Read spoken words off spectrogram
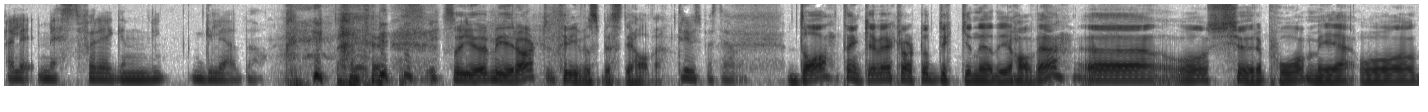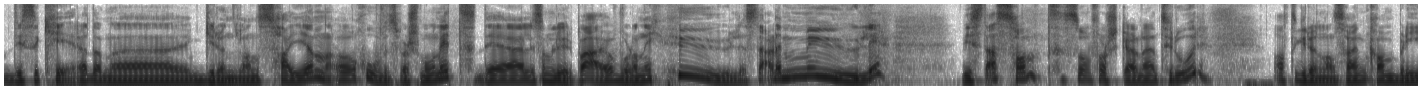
Eller mest for egen glede. Så gjør mye rart, trives best i havet. Trives best i havet. Da tenker jeg vi er klart å dykke ned i havet eh, og kjøre på med å dissekere denne grønlandshaien. Og hovedspørsmålet mitt det jeg liksom lurer på er jo hvordan i huleste er det mulig, hvis det er sant som forskerne tror, at grønlandshaien kan bli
